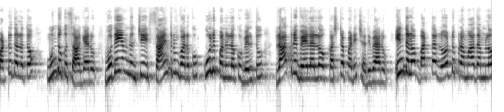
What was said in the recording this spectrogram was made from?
పట్టుదలతో ముందుకు సాగారు. ఉదయం నుంచి సాయంత్రం వరకు కూలి పనులకు వెళ్తూ రాత్రి వేళల్లో కష్టపడి చదివారు. ఇందులో భర్త రోడ్డు ప్రమాదంలో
